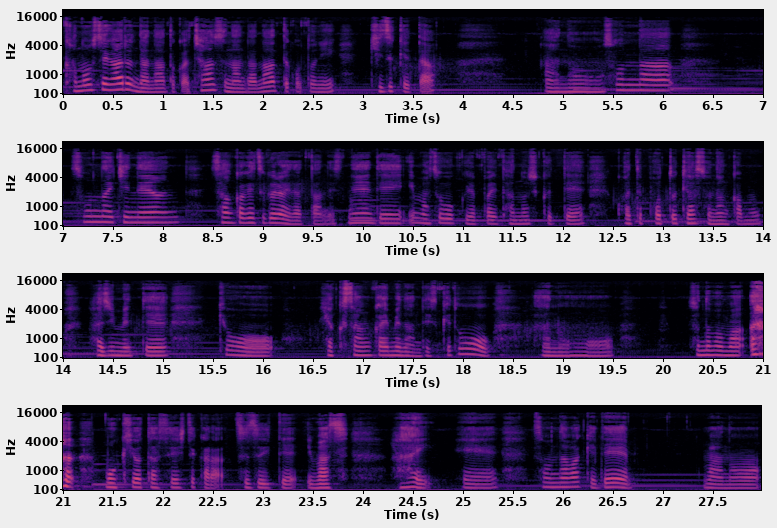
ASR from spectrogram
可能性があるんだなとかチャンスなんだなってことに気づけた、あの、そんなそんな1年3ヶ月ぐらいだったんですね。で今すごくやっぱり楽しくてうやってポッドキャストなんかも始めて今日103回目なんですけどあのそのまま 目標達成してから続いています。はい、えー、そんなわけで、まあ、あの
